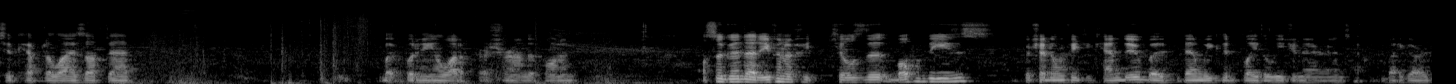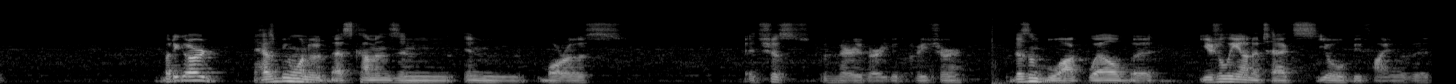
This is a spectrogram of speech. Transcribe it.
to capitalize off that by putting a lot of pressure on the opponent. Also good that even if he kills the both of these, which I don't think he can do, but then we could play the Legionnaire and attack Bodyguard. Bodyguard has been one of the best commons in in Boros. It's just a very very good creature. It doesn't block well, but usually on attacks you will be fine with it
